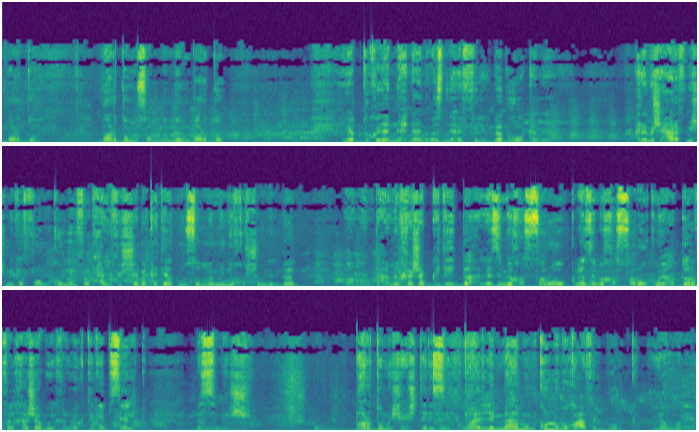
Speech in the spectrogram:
برضه برضه مصممين برضه. يبدو كده إن إحنا هنعوز نقفل الباب هو كمان. أنا مش عارف مش مكفيهم كل الفتحة اللي في الشبكة ديت مصممين يخشوا من الباب. آه ما أنت عامل خشب جديد بقى. لازم يخسروك لازم يخسروك ويهدروا في الخشب ويخلوك تجيب سلك. بس ماشي. برضه مش هشتري سلك وهلمها من كل بقعة في البرج. يلا بينا.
